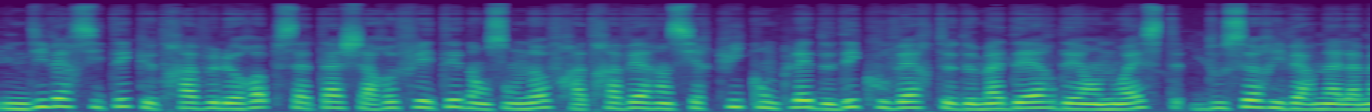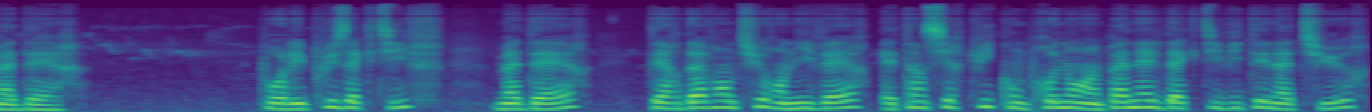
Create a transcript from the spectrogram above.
une diversité que Travel Europe s'attache à refléter dans son offre à travers un circuit complet de découverte de Madère des en Ouest, douceur hivernale à Madère. Pour les plus actifs, Madère, terre d'aventure en hiver, est un circuit comprenant un panel d'activités nature,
